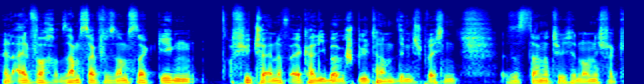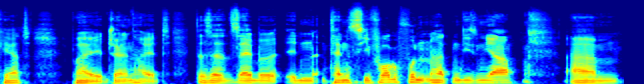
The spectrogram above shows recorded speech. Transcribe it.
halt einfach Samstag für Samstag gegen Future NFL-Kaliber gespielt haben. Dementsprechend ist es da natürlich dann auch nicht verkehrt bei Jalen Hyde, dass er dasselbe in Tennessee vorgefunden hat in diesem Jahr. Ähm,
